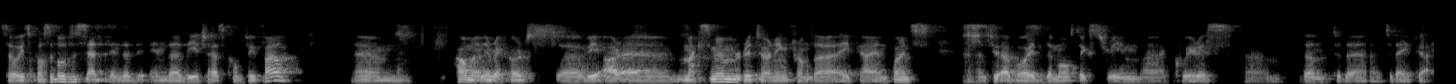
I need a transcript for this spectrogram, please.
So it's possible to set in the in the DHIS config file um, how many records uh, we are uh, maximum returning from the API endpoints uh, to avoid the most extreme uh, queries um, done to the to the API.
